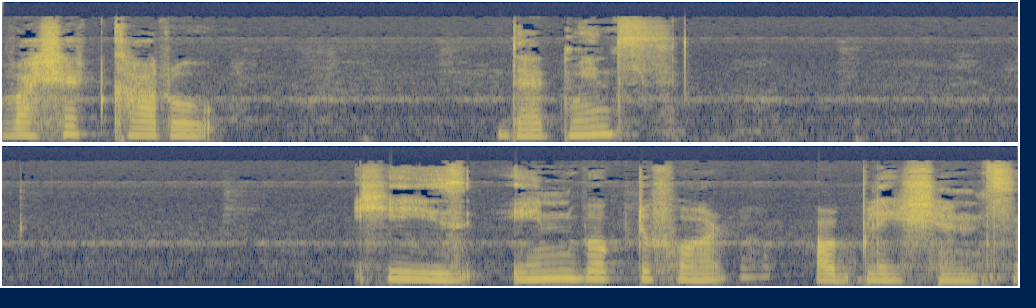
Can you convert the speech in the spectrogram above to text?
Vashatkaro, that means he is invoked for oblations.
